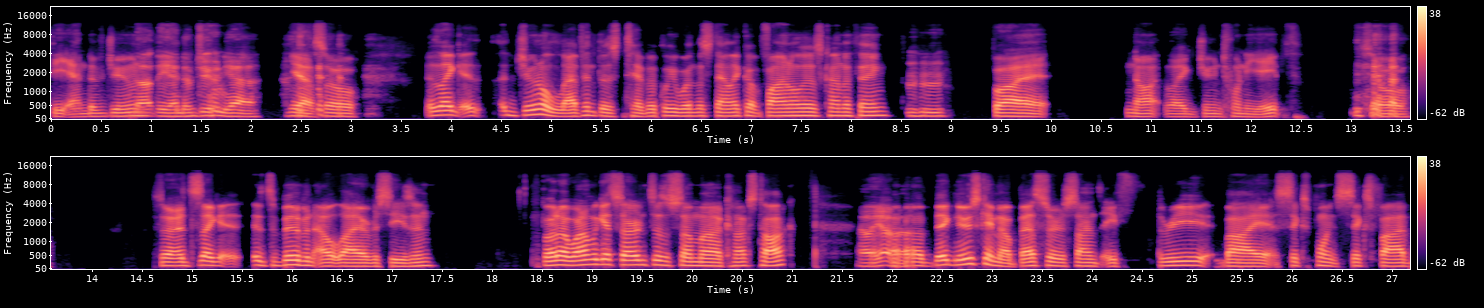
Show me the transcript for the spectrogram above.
the end of June. Not the end of June. Yeah. yeah. So it's like June 11th is typically when the Stanley Cup final is, kind of thing, hmm but not like June 28th. So, so it's like it's a bit of an outlier of a season. But uh, why don't we get started into some uh, Canucks talk? Hell yeah. Uh, big news came out. Boeser signs a three by six point six five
